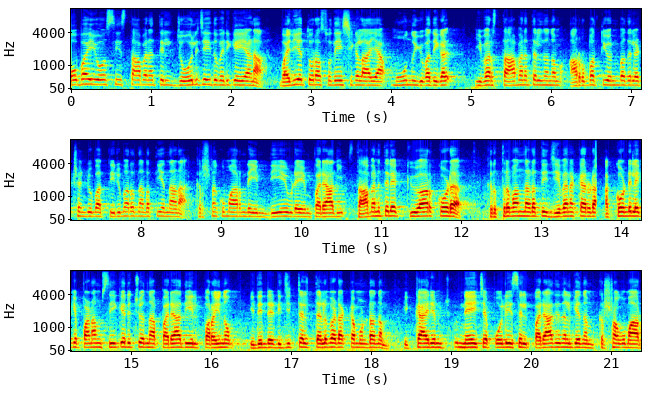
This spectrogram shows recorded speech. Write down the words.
ഓബയോസി സ്ഥാപനത്തിൽ ജോലി ചെയ്തു വരികയാണ് വലിയതുറ സ്വദേശികളായ മൂന്ന് യുവതികൾ. ഇവർ സ്ഥാപനത്തിൽ നിന്നും അറുപത്തിയൊൻപത് ലക്ഷം രൂപ തിരിമറി നടത്തിയെന്നാണ് കൃഷ്ണകുമാറിന്റെയും ദിയയുടെയും പരാതി. സ്ഥാപനത്തിലെ ക്യു കോഡ് കൃത്രിമം നടത്തി ജീവനക്കാരുടെ അക്കൗണ്ടിലേക്ക് പണം സ്വീകരിച്ചു എന്ന പരാതിയിൽ പറയുന്നു. ഇതിന്റെ ഡിജിറ്റൽ തെളിവടക്കമുണ്ടെന്നും ഇക്കാര്യം ഉന്നയിച്ച പോലീസിൽ പരാതി നൽകിയെന്നും കൃഷ്ണകുമാർ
